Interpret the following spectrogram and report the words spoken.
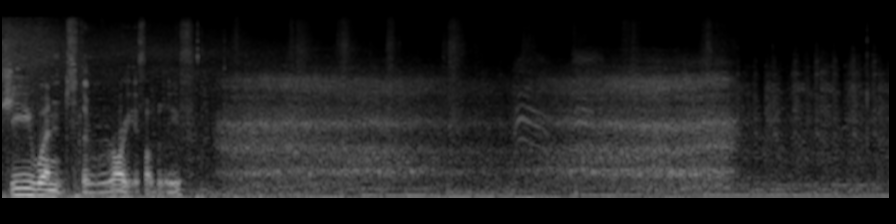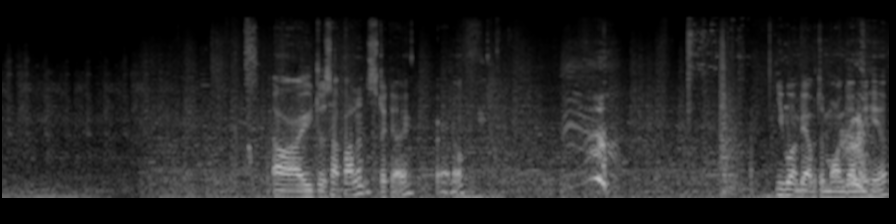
She went to the right, if I believe. Oh, he does have balanced? Okay, fair enough. You won't be able to mind me here.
